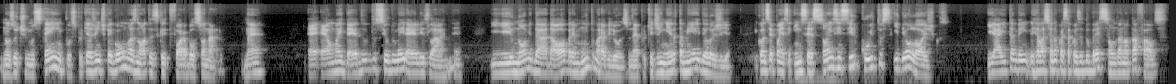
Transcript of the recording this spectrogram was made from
nos últimos tempos, porque a gente pegou umas notas escritas fora Bolsonaro. Né? É, é uma ideia do, do Meirelles lá, né? E o nome da, da obra é muito maravilhoso, né? Porque dinheiro também é ideologia. E quando você põe assim, inserções em circuitos ideológicos. E aí também relaciona com essa coisa do Bresson, da nota falsa.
